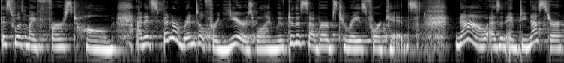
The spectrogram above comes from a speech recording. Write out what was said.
This was my first home, and it's been a rental for years while I moved to the suburbs to raise four kids. Now, as an empty nester,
